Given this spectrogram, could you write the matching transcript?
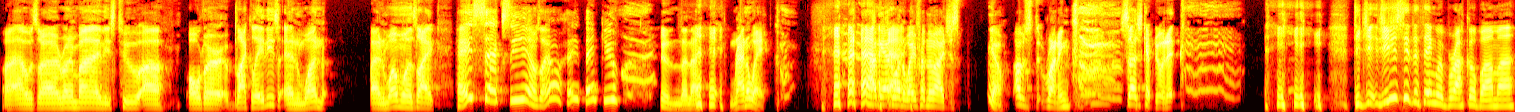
Uh, I was uh, running by these two uh, older black ladies, and one and one was like, "Hey, sexy." I was like, "Oh, hey, thank you," and then I ran away. I mean, I didn't away from them. I just, you know, I was running, so I just kept doing it. did you did you see the thing where Barack Obama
